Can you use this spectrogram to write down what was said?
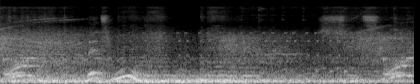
Storm. Let's move. Storm.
